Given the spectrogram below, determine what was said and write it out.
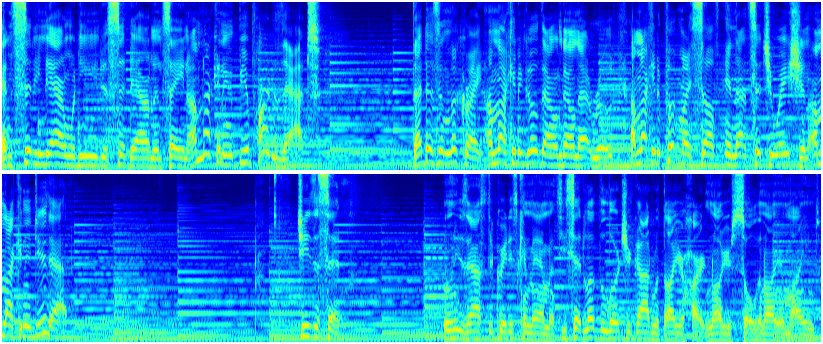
And sitting down when you need to sit down and saying, I'm not going to be a part of that. That doesn't look right. I'm not going to go down down that road. I'm not going to put myself in that situation. I'm not going to do that. Jesus said, when he was asked the greatest commandments, he said, Love the Lord your God with all your heart and all your soul and all your mind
